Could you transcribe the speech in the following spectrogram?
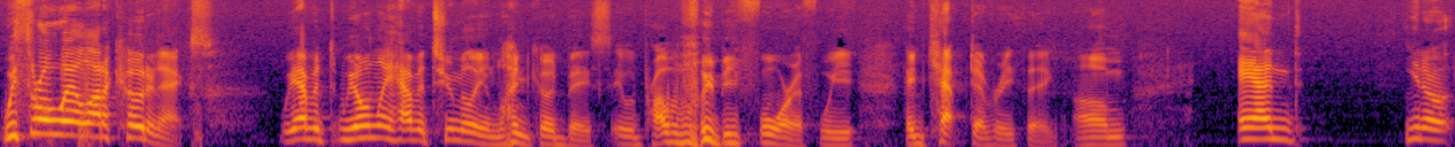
We throw away a lot of code in X. We, have a, we only have a 2 million line code base. It would probably be four if we had kept everything. Um, and, you know,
